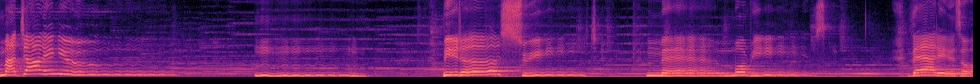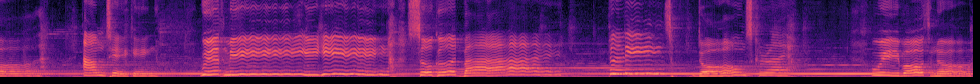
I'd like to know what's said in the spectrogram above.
my darling, you. Mm. Bittersweet memories. That is all I'm taking know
